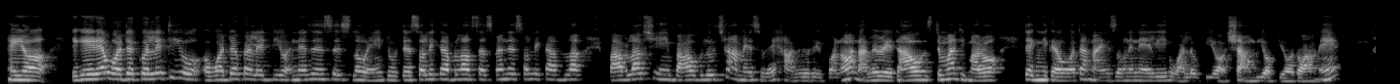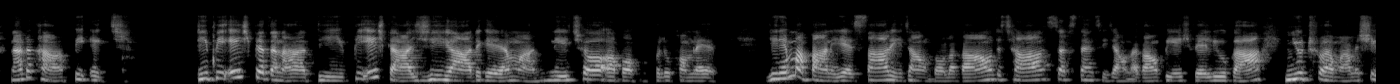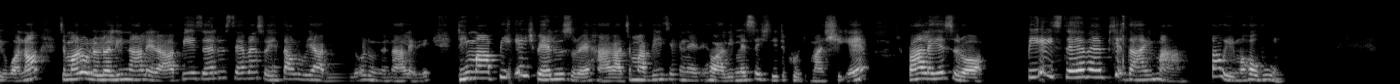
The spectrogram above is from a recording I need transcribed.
အဲ့တော့တကယ်တည်း water quality ကို water quality ကို analysis လုပ်ရင် total solid ကဘယ်လောက် suspended solid ကဘယ်လောက်ဘာဘယ်လောက်ရှိရင်ဘာကိုဘယ်လိုချမယ်ဆိုတဲ့ဟာမျိုးတွေပေါ့နော်ဒါမျိုးတွေဒါကိုကျွန်မဒီမှာတော့ technical ကိုအတတ်နိုင်ဆုံးနည်းနည်းလေးဟိုကလုပ်ပြီးတော့ရှောင်ပြီးတော့ပြောသွားမယ်နောက်တစ်ခါ pH ဒီ pH ပြဿနာဒီ pH ကရေကတကယ်တမ်းမှာ nature အပေါ့ဘယ်လိုခေါ်မလဲ ရေထဲမှာပါနေတဲ့စားတွေကြောင့်တော့၎င်းတခြား substance တွေကြောင့်၎င်း pH value က neutral မှာမရှိဘူးပေါ့နော်ကျမတို့လွယ်လွယ်လေးနားလဲတာ pH value 7ဆိုရင်တောက်လို့ရပြီလို့အဲ့လိုမျိုးနားလဲတယ်ဒီမှာ pH value ဆိုတဲ့ဟာကကျမပေးချင်တဲ့ဟိုဟာလေး message လေးတစ်ခုဒီမှာရှိရယ်ဘာလဲဆိုတော့ pH 7ဖြစ်တိုင်းမှာတောက်ရမဟုတ်ဘူး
